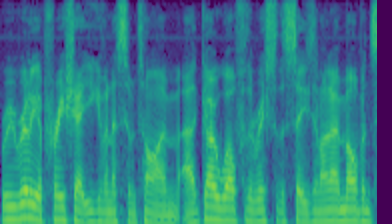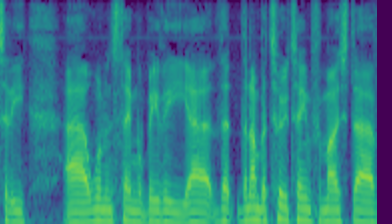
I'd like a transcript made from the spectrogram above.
We really appreciate you giving us some time. Uh, go well for the rest of the season. I know Melbourne City uh, women's team will be the, uh, the the number two team for most uh,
